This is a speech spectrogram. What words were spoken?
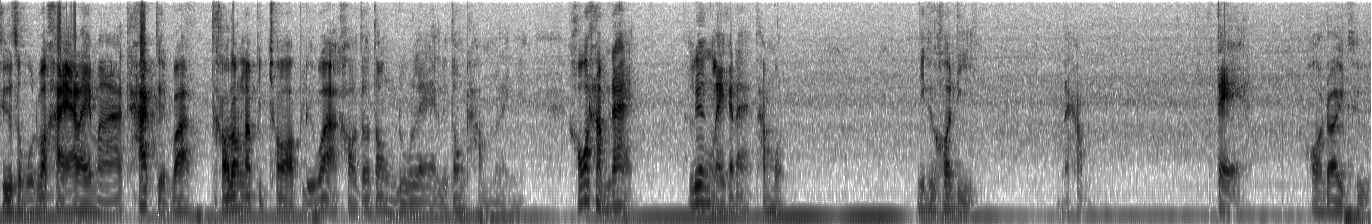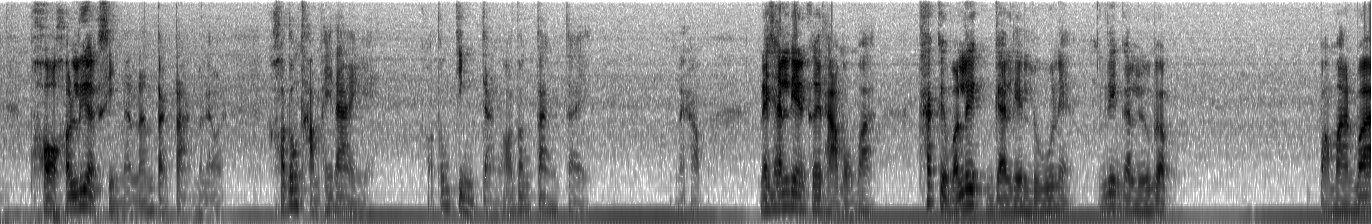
คือสมมุติว่าใครอะไรมา ถ้าเกิดว่าเขาต้องรับผิดชอบ หรือว่าเขาต้องต้องดูแลหรือต้องทำอะไรเงี้ยเขาก็ทำได้ เรื่องอะไรก็ได้ทำหมด นี่คือข้อดีนะครับ แต่ข้อด้อยคือ พอเขาเลือกสิ่งนั้นนั้นต่าง ๆ มาแล้ว เขาต้องทำให้ได้ไงเขาต้องจริงจังเขาต้องตั้งใจนะครับ ในชั้นเรียนเคยถามผมว่า ถ้าเกิดว่าเรื่องการเรียนรู้เนี่ย เรื่องการเรียนรู้แบบ ประมาณว่า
